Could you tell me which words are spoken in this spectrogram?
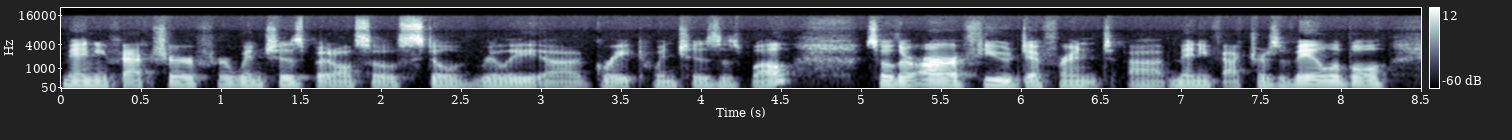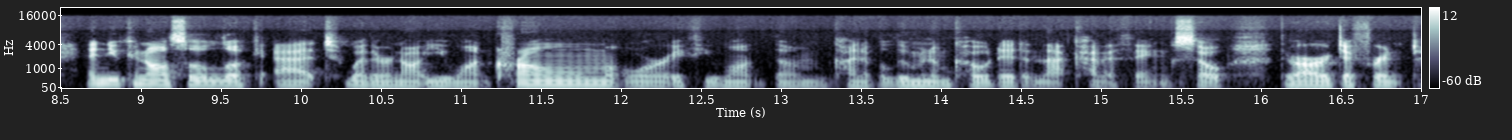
manufacturer for winches, but also still really uh, great winches as well. So there are a few different uh, manufacturers available, and you can also look at whether or not you want chrome or if you want them kind of aluminum coated and that kind of thing. So there are different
